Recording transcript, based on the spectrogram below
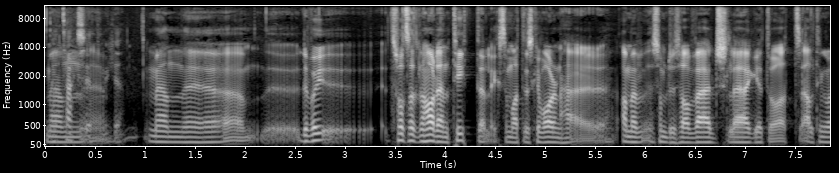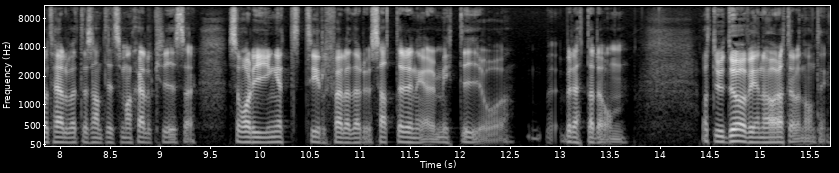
Men, Tack så jättemycket. men eh, det var ju, trots att den har den titeln, liksom, att det ska vara den här, ja, men, som du sa, världsläget och att allting går åt helvete samtidigt som man själv krisar, så var det ju inget tillfälle där du satte dig ner mitt i och berättade om att du döv i ena örat eller någonting.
